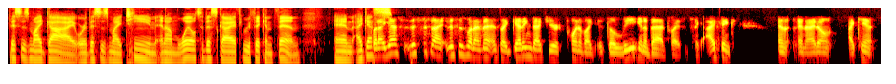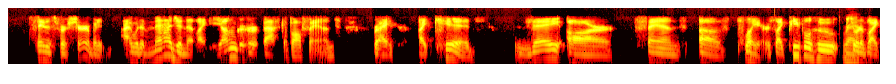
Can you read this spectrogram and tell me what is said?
this is my guy or this is my team and I'm loyal to this guy through thick and thin. And I guess, but I guess this is like, this is what I meant. It's like getting back to your point of like, is the league in a bad place? It's like I think, and and I don't, I can't say this for sure, but it, I would imagine that like younger basketball fans, right, like kids, they are fans of players, like people who right. sort of like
